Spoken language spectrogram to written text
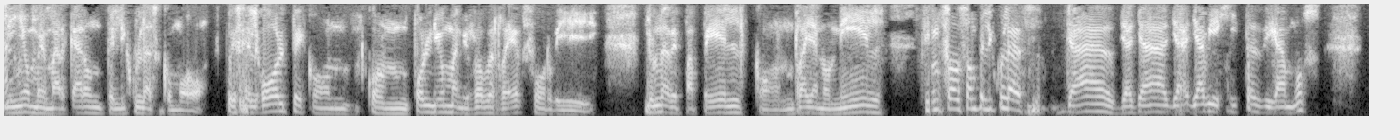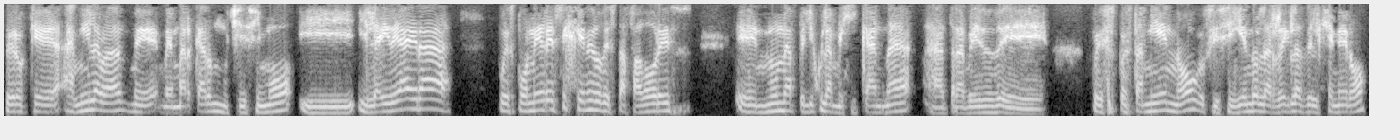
De niño me marcaron películas como pues El Golpe con, con Paul Newman y Robert Redford y Luna de Papel con Ryan O'Neill. Sí, son, son películas ya, ya, ya, ya, ya viejitas, digamos, pero que a mí la verdad me, me marcaron muchísimo y, y la idea era pues poner ese género de estafadores en una película mexicana a través de pues pues también, ¿no? Si siguiendo las reglas del género,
